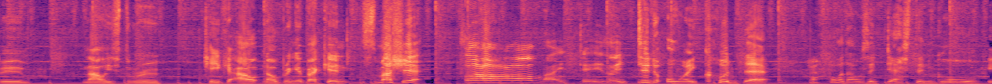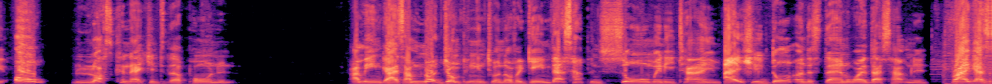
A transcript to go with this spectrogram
Boom. Now he's through. Take it out. Now bring it back in. Smash it. Oh my days. I did all I could there. I thought that was a destined goal. Oh, lost connection to the opponent. I mean, guys, I'm not jumping into another game. That's happened so many times. I actually don't understand why that's happening. Right, guys,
